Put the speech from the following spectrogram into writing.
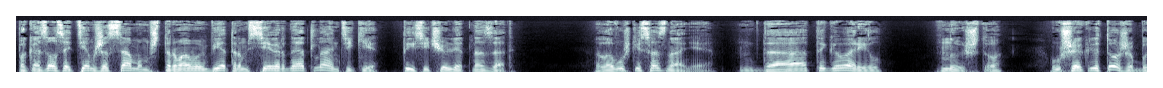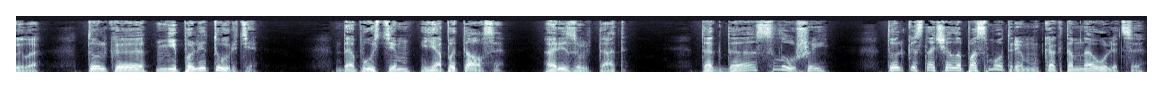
показался тем же самым штормовым ветром Северной Атлантики тысячу лет назад. Ловушки сознания. Да, ты говорил. Ну и что? У Шекли тоже было. Только не политурьте. Допустим, я пытался. А результат? Тогда слушай. Только сначала посмотрим, как там на улице.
